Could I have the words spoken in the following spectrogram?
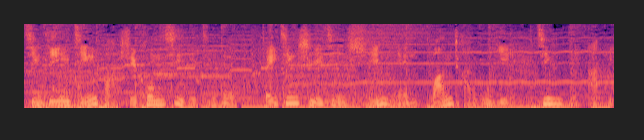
请听《警法时空》系列节目《北京市近十年房产物业经典案例》。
